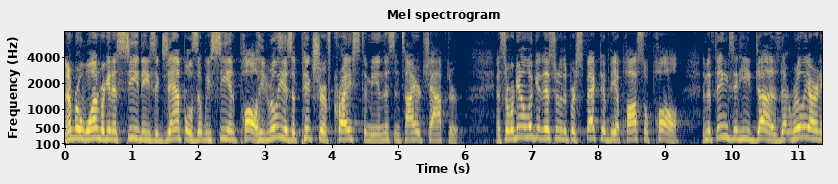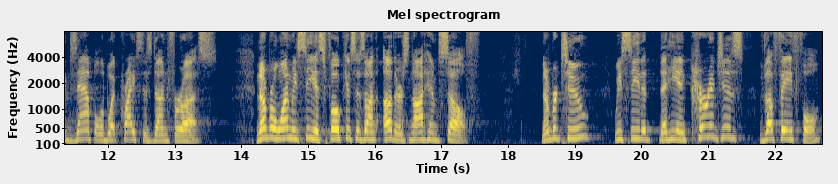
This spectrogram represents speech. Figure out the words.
Number one, we're going to see these examples that we see in Paul. He really is a picture of Christ to me in this entire chapter. And so we're going to look at this from the perspective of the Apostle Paul and the things that he does that really are an example of what Christ has done for us. Number one, we see his focus is on others, not himself. Number two, we see that, that he encourages the faithful.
